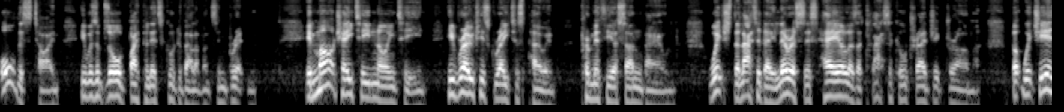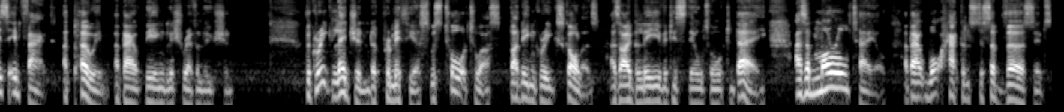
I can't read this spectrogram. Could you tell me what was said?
All this time, he was absorbed by political developments in Britain. In March 1819, he wrote his greatest poem, Prometheus Unbound, which the latter day lyricists hail as a classical tragic drama, but which is, in fact, a poem about the English Revolution. The Greek legend of Prometheus was taught to us, budding Greek scholars, as I believe it is still taught today, as a moral tale about what happens to subversives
